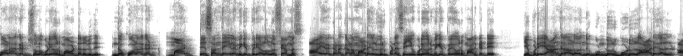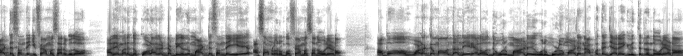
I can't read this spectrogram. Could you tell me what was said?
கோலாகட் சொல்லக்கூடிய ஒரு மாவட்டம் இருக்குது. இந்த கோலாகட் மாட்டு சந்தையில் மிகப்பெரிய அளவில் ஃபேமஸ் ஆயிரக்கணக்கான மாடுகள் விற்பனை செய்யக்கூடிய ஒரு மிகப்பெரிய ஒரு மார்க்கெட்டு எப்படி ஆந்திராவில் வந்து குண்டூர் கூடூர் ஆடுகள் ஆட்டு சந்தைக்கு ஃபேமஸாக இருக்குதோ அதே மாதிரி இந்த கோலாகட் அப்படிங்கிறது மாட்டு சந்தையே அசாமில் ரொம்ப ஃபேமஸான ஒரு இடம். அப்போது வழக்கமாக வந்து அந்த ஏரியாவில் வந்து ஒரு மாடு ஒரு முழு மாடு நாற்பத்தஞ்சாயிரூவாய்க்கு வித்துட்டு இருந்த ஒரு இடம்.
